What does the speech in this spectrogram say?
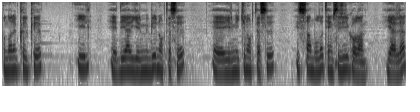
bunların 40'ı il, e, diğer 21 noktası, e, 22 noktası İstanbul'da temsilcilik olan yerler.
